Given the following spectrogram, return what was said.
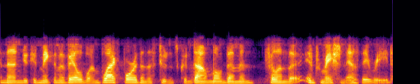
and then you could make them available in Blackboard, and the students could download them and fill in the information as they read.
